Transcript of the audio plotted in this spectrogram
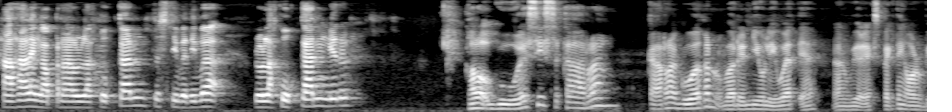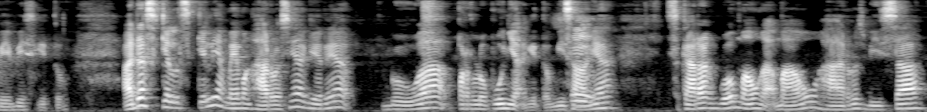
hal-hal yang nggak pernah lu lakukan terus tiba-tiba lu lakukan gitu Kalau gue sih sekarang karena gue kan baru newlywed ya dan we're expecting our babies gitu. Ada skill-skill yang memang harusnya akhirnya gue perlu punya gitu. Misalnya sekarang gue mau nggak mau harus bisa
